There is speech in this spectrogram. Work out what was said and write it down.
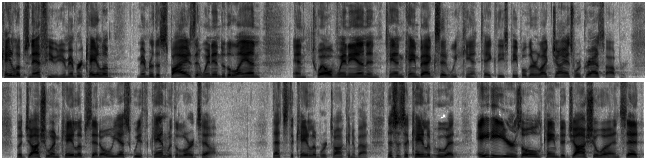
Caleb's nephew, you remember Caleb? Remember the spies that went into the land? And 12 went in, and 10 came back and said, We can't take these people. They're like giants. We're grasshoppers. But Joshua and Caleb said, Oh, yes, we can with the Lord's help. That's the Caleb we're talking about. This is a Caleb who, at 80 years old, came to Joshua and said,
